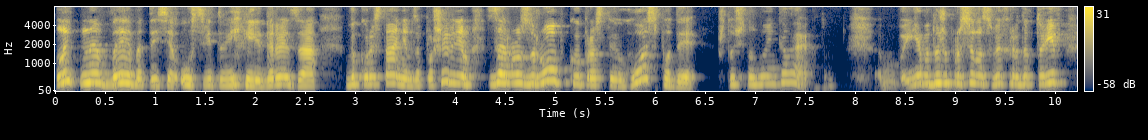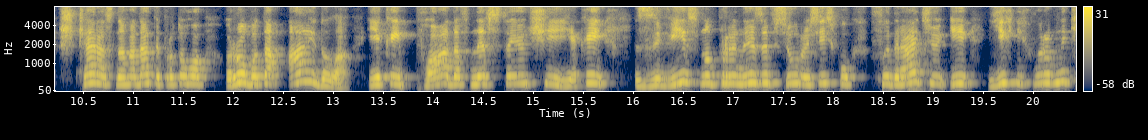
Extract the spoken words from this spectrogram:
ледь не вибитися у світові лідери за використанням, за поширенням, за розробкою, прости господи, штучного інтелекту. Я би дуже просила своїх редакторів ще раз нагадати про того робота Айдола, який падав не встаючи, який, звісно, принизив всю Російську Федерацію і їхніх виробників.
